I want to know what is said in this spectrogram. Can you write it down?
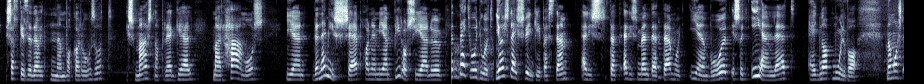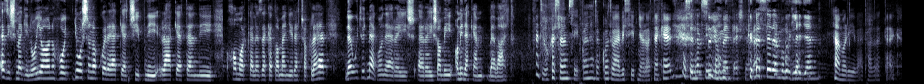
és azt képzeld el, hogy nem vakarózott, és másnap reggel már hámos, ilyen, de nem is sebb, hanem ilyen piros, ilyen, begyógyult. Ja, és le is fényképeztem, el is, tehát el is mentettem, hogy ilyen volt, és hogy ilyen lett egy nap múlva. Na most ez is megint olyan, hogy gyorsan akkor el kell csípni, rá kell tenni, hamar kell ezeket, amennyire csak lehet, de úgy, hogy megvan erre is, erre is, ami, ami nekem bevált. Hát jó, köszönöm szépen, hát akkor további szép nyarat neked. Köszönöm szépen. Köszönöm, úgy legyen. Hámor évet hallották.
